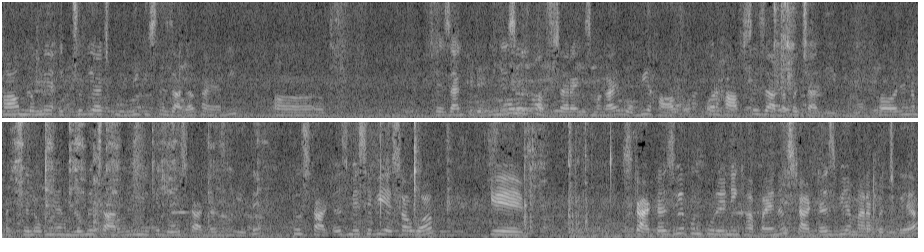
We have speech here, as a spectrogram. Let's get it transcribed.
हाँ हम लोग ने एक्चुअली आज कुछ भी किसने ज़्यादा खाया नहीं। आ, शहजान के डैडी ने सिर्फ़ हफ्सा राइस मंगाए वो भी हाफ़ और हाफ़ से ज़्यादा बचा दिए। और ना बच्चे लोग ने, हम लोग ने चारों ने मिलके दो स्टार्टर्स लिए थे। तो स्टार्टर्स में से भी ऐसा हुआ कि स्टार्टर्स भी अपन पूरे नहीं खा पाए ना स्टार्टर्स भी हमारा बच गया।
